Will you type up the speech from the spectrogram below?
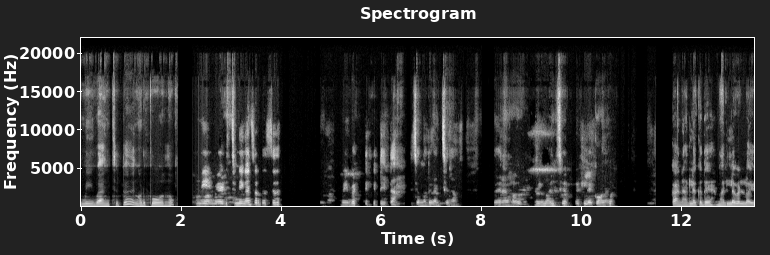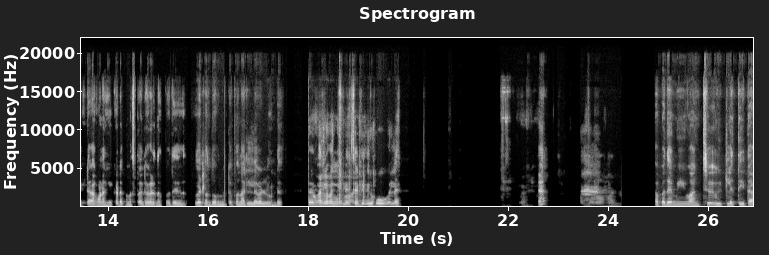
മീൻ വാങ്ങിച്ചിട്ട് ഇങ്ങോട്ട് പോന്നു. മീൻ മേടിച്ച് മീൻ കാണിച്ചത് മീൻ വെട്ടി കിട്ടിട്ടാ ചെന്നത് കാണിച്ചു തരാം. മീൻ വാങ്ങിച്ച് വീട്ടിലേക്ക് പോണാണ്. കനാലിലൊക്കെ അതെ നല്ല വെള്ളമായിട്ടാ ഉണങ്ങി കിടക്കുന്ന സ്ഥലമായിരുന്നു. അപ്പൊ അത് വെള്ളം തുറന്നിട്ടപ്പോ നല്ല വെള്ളമുണ്ട്. നല്ല ഭംഗിയില്ലേ? ചെടി പൂവല്ലേ? അപ്പൊ അതേ മീൻ വാങ്ങിച്ച് വീട്ടിലെത്തിയിട്ടാ.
